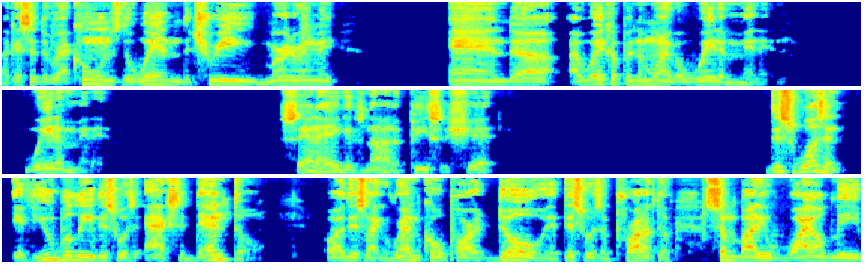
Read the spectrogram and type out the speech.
Like I said, the raccoons, the wind, the tree murdering me. And uh, I wake up in the morning, I go, wait a minute. Wait a minute. San Sandhagen's not a piece of shit. This wasn't, if you believe this was accidental or this like Remco Pardoel, that this was a product of somebody wildly,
